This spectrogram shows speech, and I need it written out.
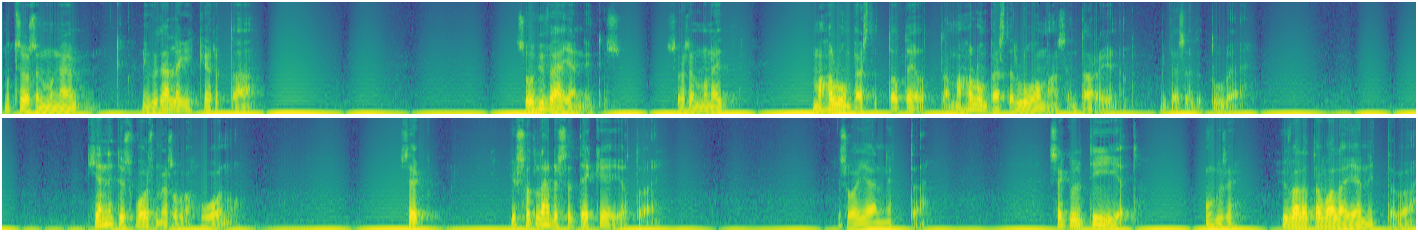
Mutta se on semmonen, niin kuin tälläkin kertaa, se on hyvä jännitys. Se on semmonen, että mä haluan päästä toteuttaa. Mä haluan päästä luomaan sen tarinan, mitä sieltä tulee. Jännitys voisi myös olla huono. Se jos sä oot lähdössä tekee jotain ja sua jännittää, sä kyllä tiedät, onko se hyvällä tavalla jännittävää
